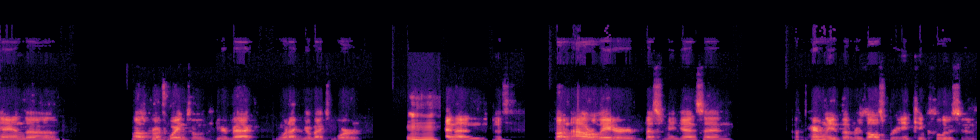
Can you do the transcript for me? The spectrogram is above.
And uh, I was pretty much waiting until hear back when I can go back to work. Mhm. And then about an hour later, messaged me again saying, apparently the results were inconclusive,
